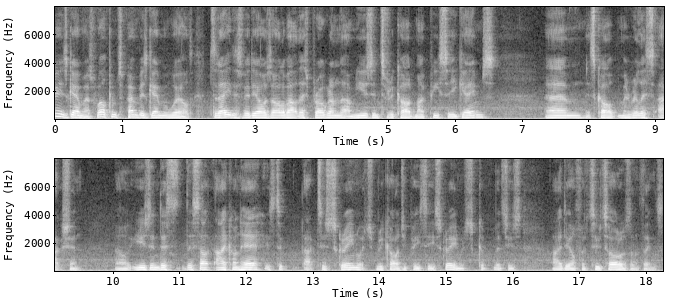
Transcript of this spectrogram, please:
Greetings gamers, welcome to Pemby's Gaming World. Today this video is all about this program that I'm using to record my PC games. Um, it's called Mirillis Action. Now using this this icon here is to active screen which records your PC screen which, which is ideal for tutorials and things.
